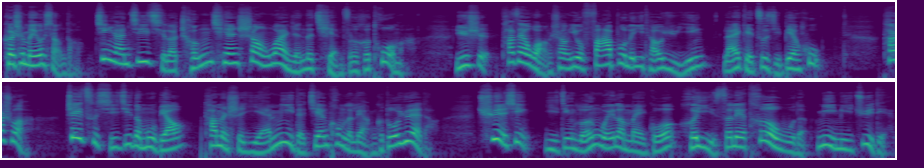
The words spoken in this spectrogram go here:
可是没有想到，竟然激起了成千上万人的谴责和唾骂。于是他在网上又发布了一条语音来给自己辩护。他说啊，这次袭击的目标他们是严密的监控了两个多月的。确信已经沦为了美国和以色列特务的秘密据点，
